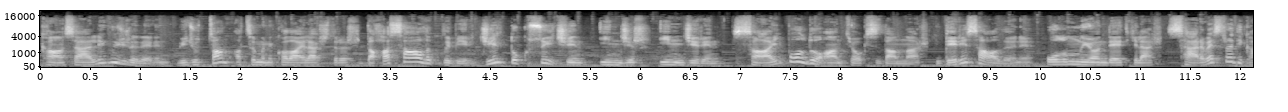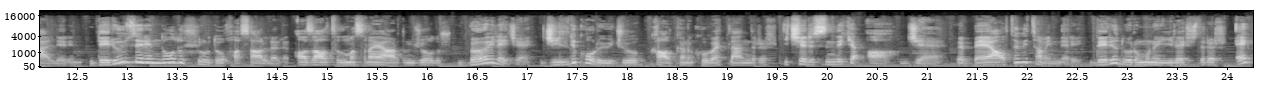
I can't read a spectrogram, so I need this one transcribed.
kanserli hücrelerin vücuttan atımını kolaylaştırır. Daha sağlıklı bir cilt dokusu için incir, incirin sahip olduğu antioksidanlar deri sağlığını olumlu yönde etkiler. Serbest radikallerin deri üzerinde oluşturduğu hasarların azaltılmasına yardımcı olur. Böylece cildi koruyucu kalkanı kuvvetlendirir. İçerisindeki A, C ve B6 vitaminleri deri durumunu iyileştirir. Ek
